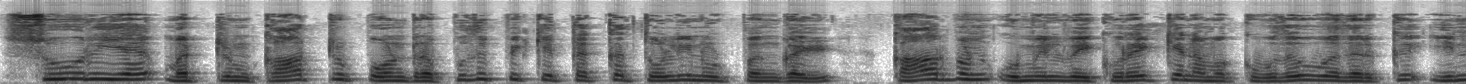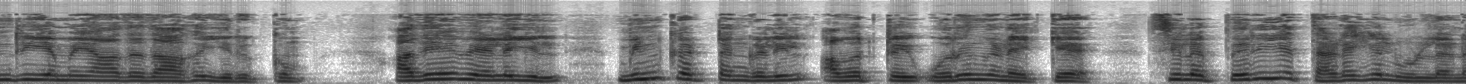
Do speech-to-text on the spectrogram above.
சூரிய மற்றும் காற்று போன்ற புதுப்பிக்கத்தக்க தொழில்நுட்பங்கள் கார்பன் உமிழ்வை குறைக்க நமக்கு உதவுவதற்கு இன்றியமையாததாக இருக்கும். அதே வேளையில் மின்கட்டங்களில் அவற்றை ஒருங்கிணைக்க சில பெரிய தடைகள் உள்ளன.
